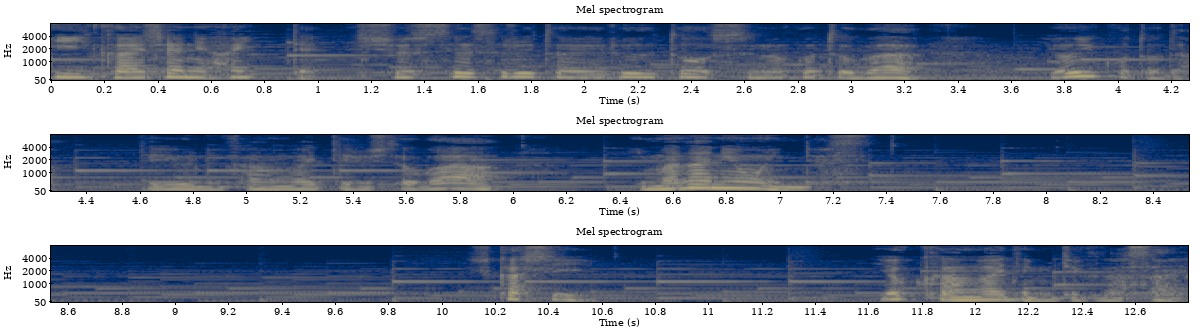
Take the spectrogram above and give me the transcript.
いい会社に入って出世するというルートを進むことが良いことだっていうふうに考えている人が未だに多いんです。しかし、よく考えてみてください。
